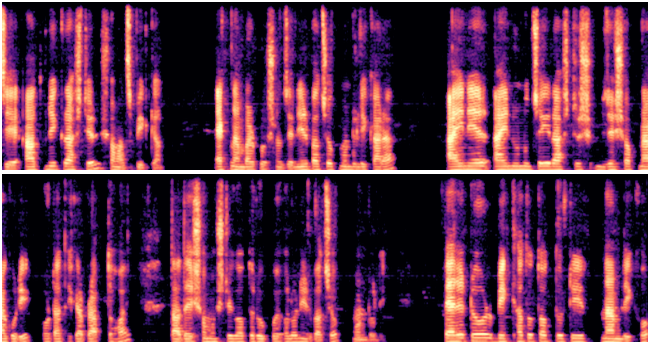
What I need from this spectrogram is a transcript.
যে আধুনিক রাষ্ট্রের সমাজবিজ্ঞান। এক নাম্বার প্রশ্ন, যে নির্বাচক মন্ডলী কারা? আইনের, আইন অনুযায়ী রাষ্ট্রের যেসব নাগরিক ভোটাধিকার প্রাপ্ত হয়, তাদের সমষ্টিগত রূপই হলো নির্বাচক মন্ডলী প্যারেটোর বিখ্যাত তত্ত্বটির নাম লিখো।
